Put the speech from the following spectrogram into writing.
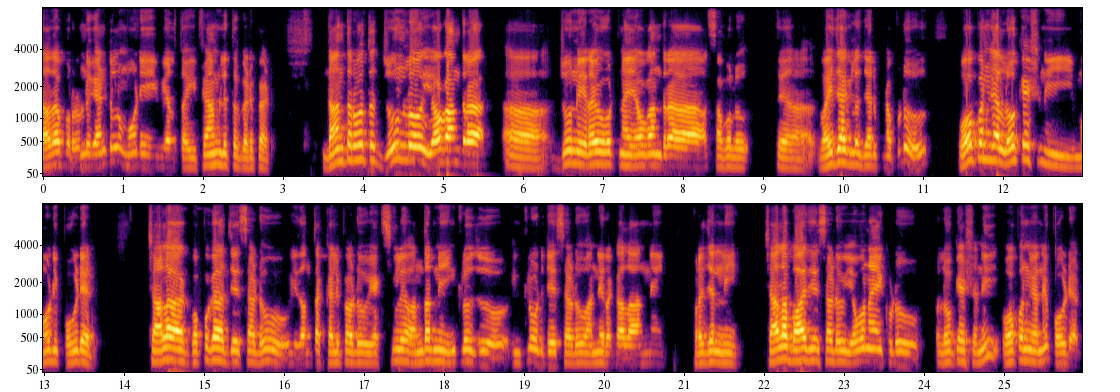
దాదాపు రెండు గంటలు మోడీ వీళ్ళతో ఈ ఫ్యామిలీతో గడిపాడు. దాని తర్వాత జూన్లో యోగాంధ్ర ఆ, జూన్ ఇరవై ఒకటిన యోగాంధ్ర సభలు వైజాగ్లో జరిపినప్పుడు ఓపెన్గా లోకేష్ని మోడీ పొగిడాడు. చాలా గొప్పగా చేశాడు ఇదంతా కలిపాడు ఎక్స్క్లూ అందరినీ ఇంక్లూజ్ ఇంక్లూడ్ చేశాడు అన్ని రకాల అన్ని ప్రజల్ని. చాలా బాగా చేశాడు యువ నాయకుడు లోకేష్ అని ఓపెన్గానే పొగిడాడు.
